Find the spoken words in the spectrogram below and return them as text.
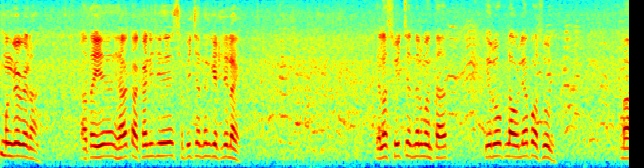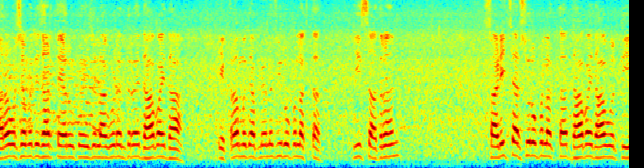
मंगळवेढा. आता हे ह्या काकांनी जे सफेद चंदन घेतलेलं आहे याला स्वेत चंदन म्हणतात. ते रोप लावल्यापासून बारा वर्षामध्ये झाड तयार होतं. याचं लागवड अंतर आहे दहा बाय दहा. एकरामध्ये आपल्याला जी रोपं लागतात ही साधारण साडेचारशे रोपं लागतात दहा बाय दहावरती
